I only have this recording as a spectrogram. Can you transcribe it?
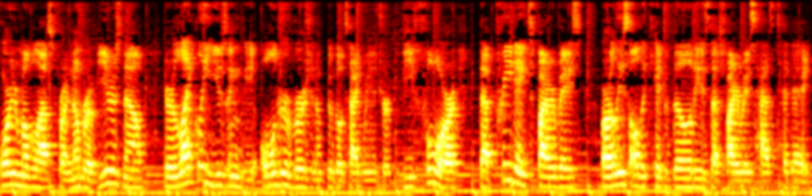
for your mobile apps for a number of years now, you're likely using the older version of Google Tag Manager V4 that predates Firebase, or at least all the capabilities that Firebase has today,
